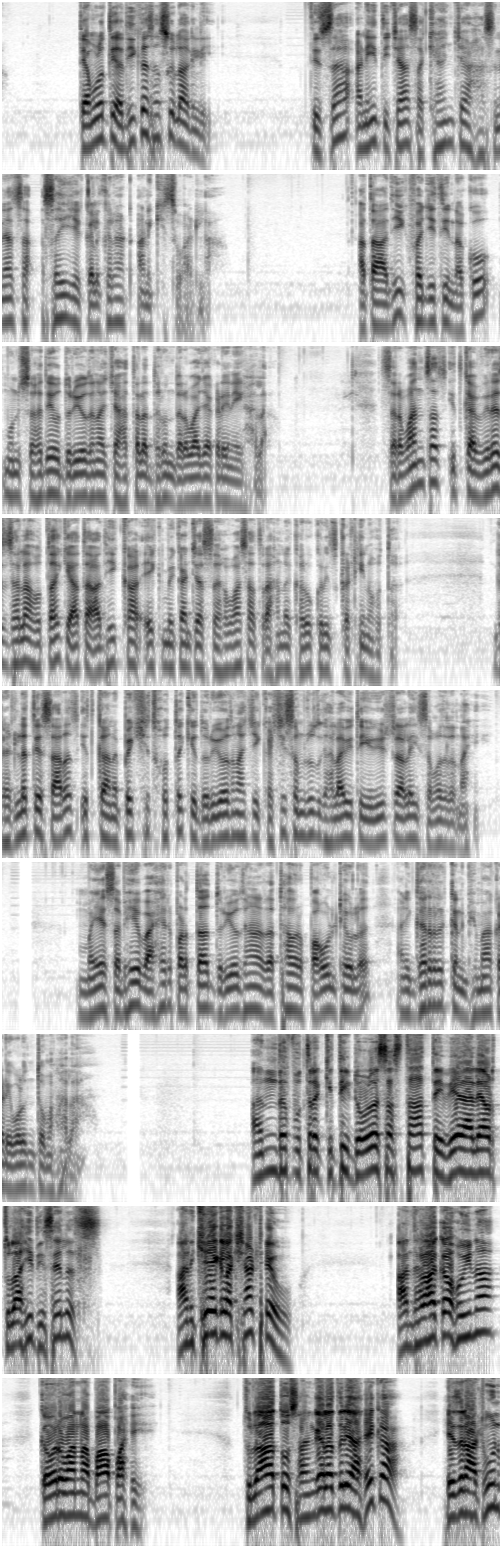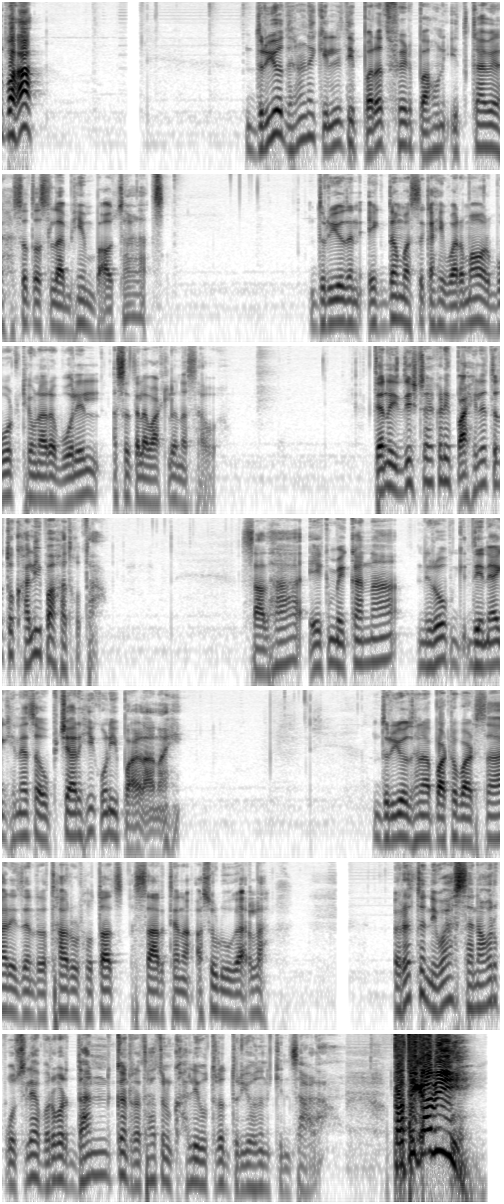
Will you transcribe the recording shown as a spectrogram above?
त्यामुळे ती अधिकच हसू लागली. तिचा आणि तिच्या सख्यांच्या हसण्याचा असह्य कलकलाट आणखीच वाढला. आता अधिक फजिती नको म्हणून सहदेव दुर्योधनाच्या हाताला धरून दरवाजाकडे निघाला. सर्वांचाच इतका विरस झाला होता की आता अधिक काळ एकमेकांच्या सहवासात राहणं खरोखरीच कठीण होतं. घडलं ते सारंच इतकं अनपेक्षित होतं की दुर्योधनाची कशी समजूत घालावी ते युधिष्ठिरालाही समजलं नाही. मयसभे बाहेर पडता दुर्योधनानं रथावर पाऊल ठेवलं आणि गर्रकन भीमाकडे वळून तो म्हणाला अंधपुत्र किती डोळस असतात ते वेळ आल्यावर तुलाही दिसेलच. आणखी एक लक्षात ठेव. आंधळा का होईना कौरवांना बाप आहे. तुला तो सांगायला तरी आहे का? हे जरा आठवून पहा. दुर्योधनाने केलेली ती परतफेड पाहून इतका वेळ हसत असला भीम बावचाळलाच. दुर्योधन एकदम असं काही वर्मावर बोट ठेवणारं बोलेल असं त्याला वाटलं नसावं. त्यानं युधिष्ठराकडे पाहिलं तर तो खाली पाहत होता. साधा एकमेकांना निरोप देण्या घेण्याचा उपचारही कोणी पाळला नाही. दुर्योधना पाठोपाठ सारे जण रथारूढ होताच सारथ्यानं असोड उगारला. रथ निवासस्थानावर पोचल्याबरोबर दानकन रथातून खाली उतरत दुर्योधन किंचाळला. प्रतिगामी!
